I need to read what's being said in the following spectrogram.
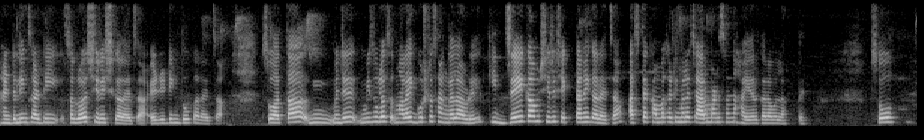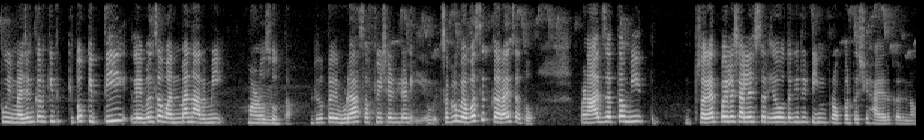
हँडलिंगसाठी सगळं शिरीष करायचा एडिटिंग तो करायचा. सो आता म्हणजे मी तुला मला एक गोष्ट सांगायला आवडेल की जे काम शिरीष एकट्याने करायचा आज त्या कामासाठी मला चार माणसांना हायर करावं लागते सो तू इमॅजिन कर की तो किती लेवलचा वन मॅन आर्मी माणूस. होता. म्हणजे तो तर एवढ्या सफिशियंटली आणि सगळं व्यवस्थित करायचा तो. पण आज आता मी सगळ्यात पहिलं चॅलेंज तर हे होतं की ती टीम प्रॉपर तशी हायर करणं.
